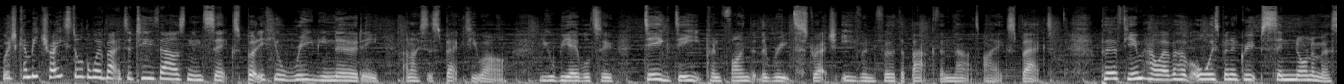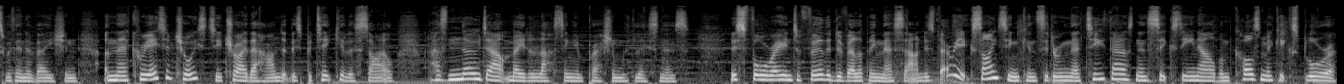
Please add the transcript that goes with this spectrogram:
which can be traced all the way back to 2006. But if you're really nerdy, and I suspect you are, you'll be able to dig deep and find that the roots stretch even further back than that, I expect. Perfume, however, have always been a group synonymous with innovation, and their creative choice to try their hand at this particular style has no doubt made a lasting impression with listeners. This foray into further developing their sound is very exciting considering their 2016 album Cosmic Explorer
